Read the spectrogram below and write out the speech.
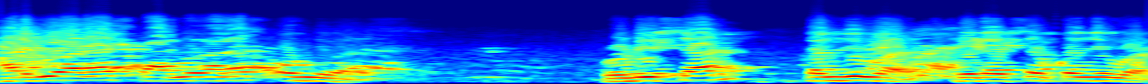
herbivores carnivorous omnivorous. Producer consumer. Three types of consumer.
